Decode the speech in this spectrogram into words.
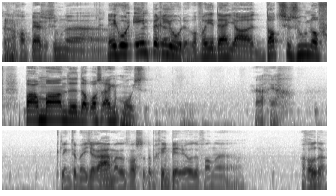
Gewoon per seizoen... eh, Nee, gewoon één periode waarvan je denkt, ja, dat seizoen of een paar maanden, dat was eigenlijk het mooiste. Ja, ja. Klinkt een beetje raar, maar dat was de beginperiode van eh, Roda.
